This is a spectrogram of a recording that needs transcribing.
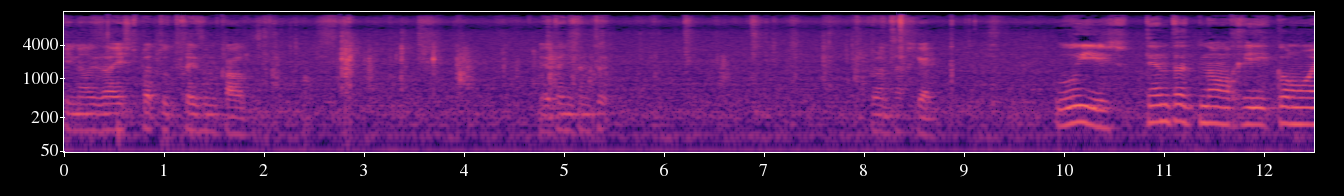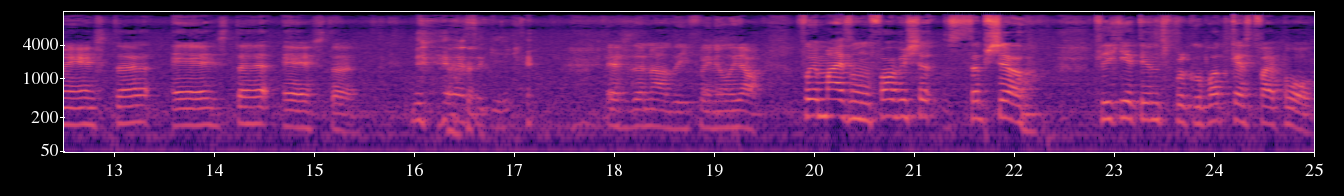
finalizar isto para tu te reis um bocado. Eu tenho tanto. Pronto, já cheguei. Luís, tenta-te não rir com esta, esta, esta. Essa aqui. Esta nada e foi no leão. Foi mais um Fábio Sabichão. Fiquem atentos porque o podcast vai para o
